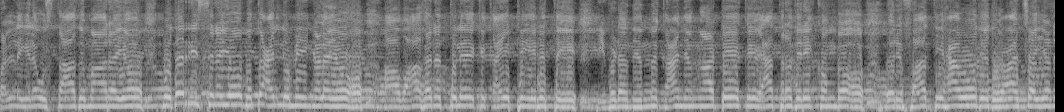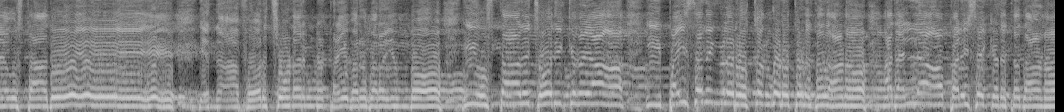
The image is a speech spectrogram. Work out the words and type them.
പള്ളിയിലെ ഉസ്താദുമാരെയോ മുദരിസിനെയോ മുത്തല്ലുമീങ്ങളെയോ ആ വാഹനത്തിലേക്ക് കയറ്റിയിരുത്തി ഇവിടെ നിന്ന് കാഞ്ഞങ്ങാട്ടേക്ക് യാത്ര തിരിക്കുമ്പോ ഒരു ഫാത്തിഹ ഓതി ചെയ്യണേ ഉസ്താദേ എന്ന് ആ ഫോർച്യൂണറിന്റെ ഡ്രൈവർ പറയുമ്പോ ഈ ഉസ്താദ് ചോദിക്കുകയാ ഈ പൈസ നിങ്ങൾ രൊക്കം കൊടുത്തെടുത്തതാണോ? അതല്ല പലിശക്കെടുത്തതാണോ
